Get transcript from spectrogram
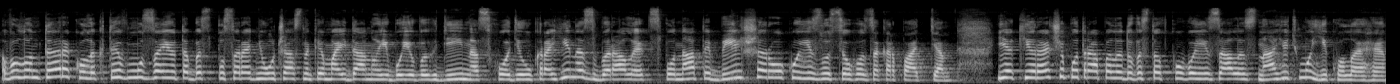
Волонтери, колектив музею та безпосередньо учасники майдану і бойових дій на сході України збирали експонати більше року із усього Закарпаття. Які речі потрапили до виставкової зали, знають мої колеги.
